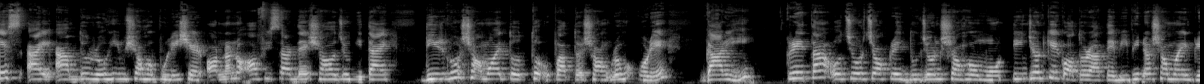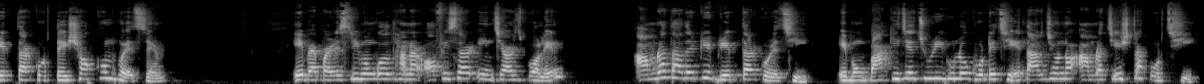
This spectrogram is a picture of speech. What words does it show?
এসআই আব্দুর রহিম সহ পুলিশের অন্যান্য অফিসারদের সহযোগিতায় দীর্ঘ সময় তথ্য উপাত্ত সংগ্রহ করে গাড়ি, ক্রেতা ও চোর চক্রের দুজন সহ মোট তিনজনকে গত রাতে বিভিন্ন সময়ে গ্রেপ্তার করতে সক্ষম হয়েছে। এ ব্যাপারে শ্রীমঙ্গল থানার অফিসার ইনচার্জ বলেন আমরা তাদেরকে গ্রেপ্তার করেছি এবং বাকি যে চুরিগুলো ঘটেছে তার জন্য আমরা চেষ্টা করছি।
